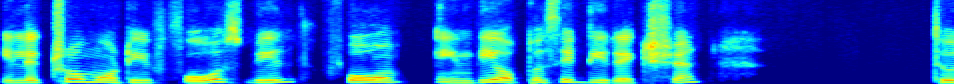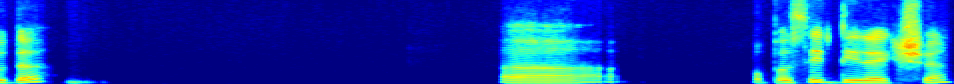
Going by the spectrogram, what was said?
electromotive force will form in the opposite direction to the uh, opposite direction.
